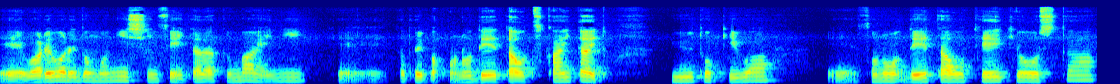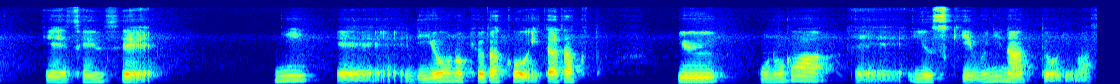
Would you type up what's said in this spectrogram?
え我々どもに申請いただく前に、え例えばこのデータを使いたいというときは、えそのデータを提供した、え先生に、え利用の許諾をいただくというものが、えいうスキームになっております。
